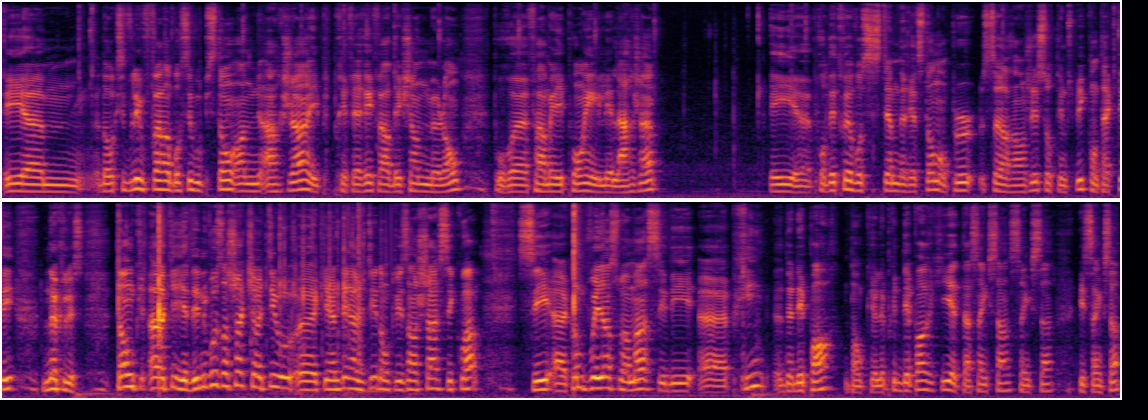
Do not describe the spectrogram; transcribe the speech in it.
Et donc, si vous voulez vous faire rembourser vos pistons en argent, et préférez faire des champs de melon pour farmer les points et l'argent, et euh, pour détruire vos systèmes de redstone, on peut se ranger sur TeamSpeak, contacter Noclus. Donc, euh, ok, il y a des nouveaux enchères qui ont été, euh, qui ont été rajoutés. Donc, les enchères, c'est quoi? C'est, comme vous voyez en ce moment, c'est des prix de départ. Donc, le prix de départ ici est à 500, 500 et 500.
